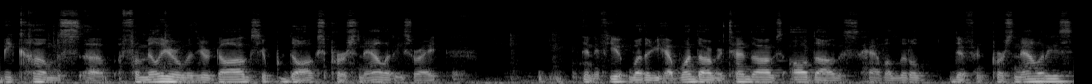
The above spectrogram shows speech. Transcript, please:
becomes uh, familiar with your dogs, your dog's personalities, right? And if you whether you have one dog or ten dogs, all dogs have a little different personalities.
